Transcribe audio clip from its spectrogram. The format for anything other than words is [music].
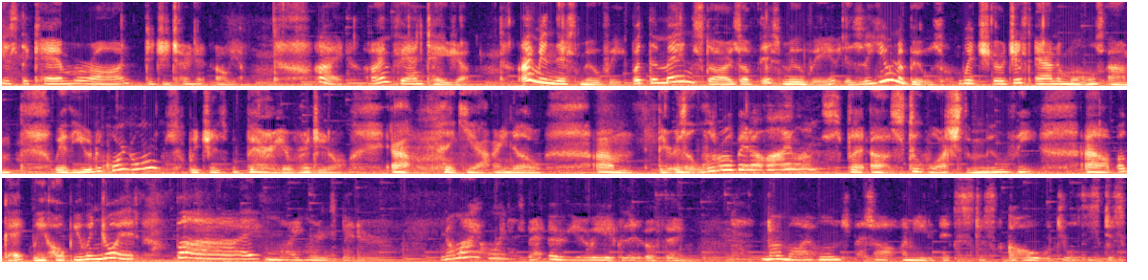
Is the camera on? Did you turn it? Oh, yeah. Hi, I'm Fantasia. I'm in this movie, but the main stars of this movie is the Uniboos, which are just animals um, with unicorn horns, which is very original. Um, [laughs] yeah, I know. Um, there is a little bit of violence, but uh, still watch the movie. Um, okay, we hope you enjoy it. Bye. No, my horn's better. I mean, it's just gold. Yours is just,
